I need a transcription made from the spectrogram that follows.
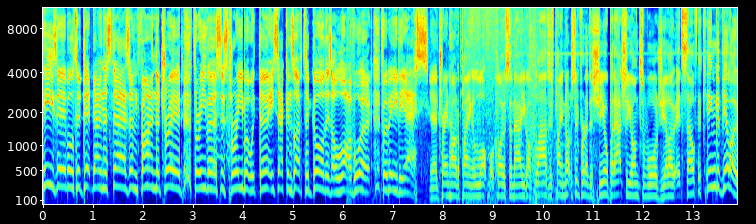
he's able to dip down the stairs and find the trade. Three versus three, but with 30 seconds left to go, there's a lot of work for BDS. Yeah, Train Hard are playing a lot more closer now. you got Blaz who's playing not just in front of the shield, but actually on towards Yellow itself. The King of Yellow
